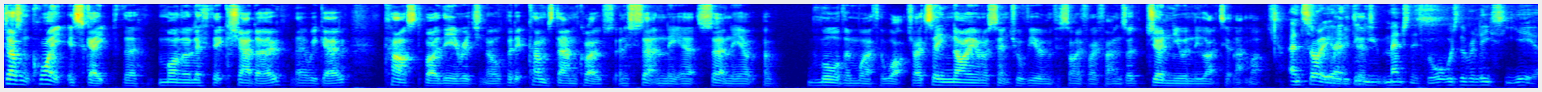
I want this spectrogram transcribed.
doesn't quite escape the monolithic shadow. There we go, cast by the original, but it comes damn close, and it's certainly uh, certainly a, a more than worth a watch. I'd say nigh on essential viewing for sci-fi fans. I genuinely liked it that much. And sorry, I Really think did. you mentioned this, but what was the release year?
